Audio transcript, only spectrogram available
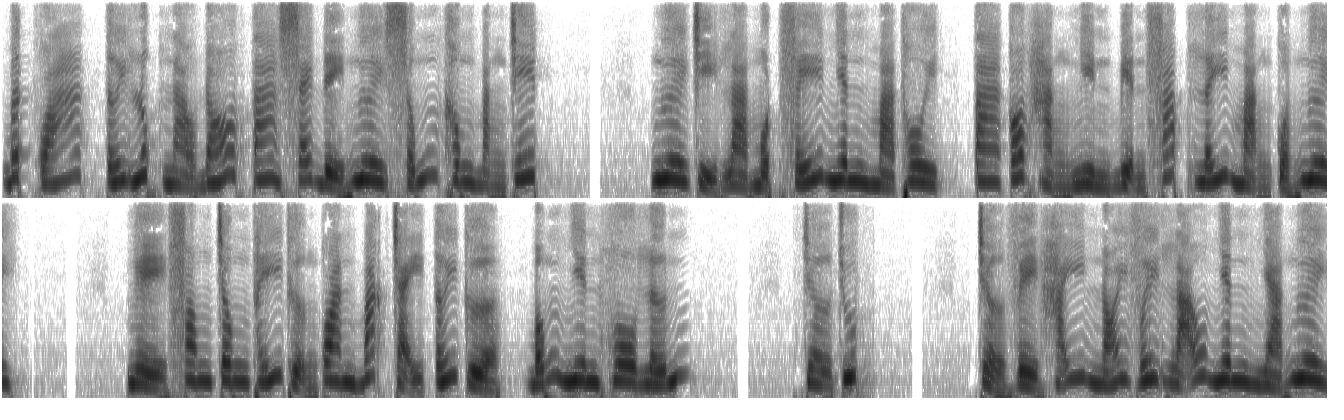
Bất quá, tới lúc nào đó ta sẽ để ngươi sống không bằng chết. Ngươi chỉ là một phế nhân mà thôi, ta có hàng nghìn biện pháp lấy mạng của ngươi. Nghệ phong trông thấy thượng quan bác chạy tới cửa, bỗng nhiên hô lớn. Chờ chút. Trở về hãy nói với lão nhân nhà ngươi,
